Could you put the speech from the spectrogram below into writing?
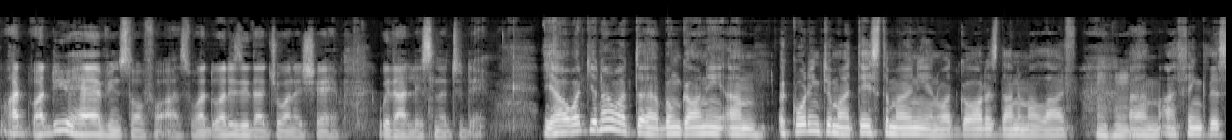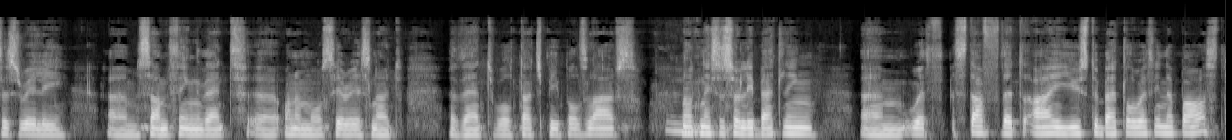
what what do you have in store for us? What what is it that you want to share with our listener today? Yeah, what you know what, uh, Bongani, um, according to my testimony and what God has done in my life, um, I think this is really um, something that, uh, on a more serious note, that will touch people's lives. Not necessarily battling um, with stuff that I used to battle with in the past,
